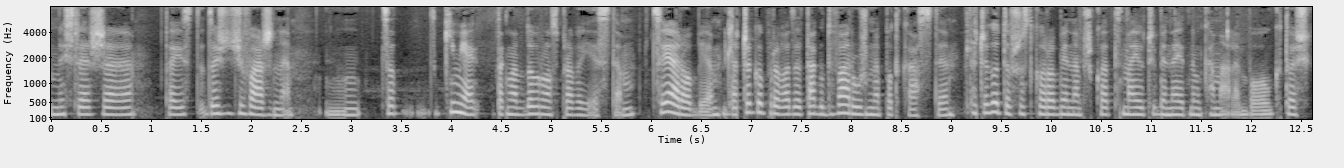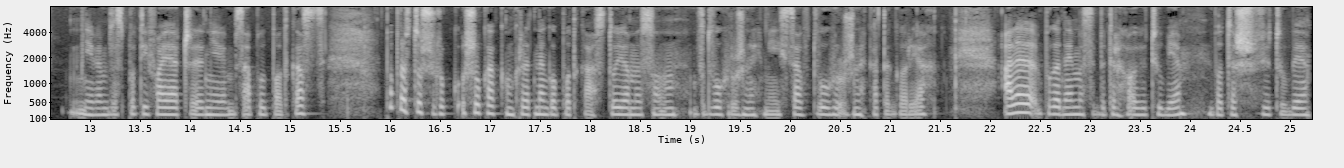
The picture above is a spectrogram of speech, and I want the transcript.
myślę, że to jest dość ważne co, kim ja tak na dobrą sprawę jestem, co ja robię, dlaczego prowadzę tak dwa różne podcasty, dlaczego to wszystko robię na przykład na YouTubie na jednym kanale, bo ktoś, nie wiem, ze Spotify'a czy nie wiem, z Apple Podcasts po prostu szuka konkretnego podcastu i one są w dwóch różnych miejscach, w dwóch różnych kategoriach. Ale pogadajmy sobie trochę o YouTubie, bo też w YouTubie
